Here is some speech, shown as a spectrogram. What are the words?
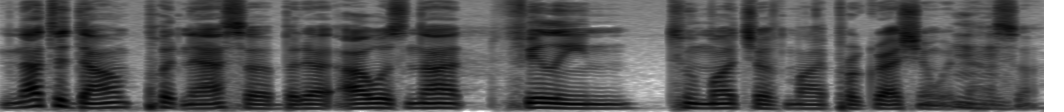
not to down put NASA, but I, I was not feeling too much of my progression with Mhm. NASA.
